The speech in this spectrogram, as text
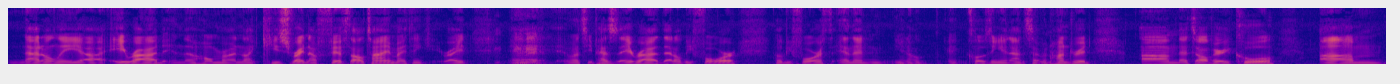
not only uh, A Rod in the home run, like he's right now fifth all time, I think, right? And once he passes A Rod, that'll be four. He'll be fourth, and then you know, closing in on seven hundred. Um, that's all very cool. Um,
